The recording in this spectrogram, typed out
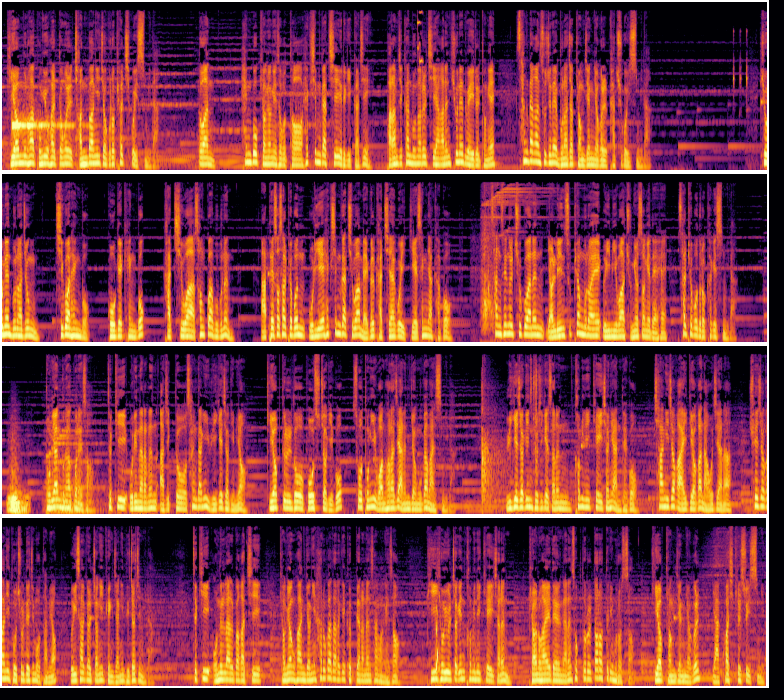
기업 문화 공유 활동을 전방위적으로 펼치고 있습니다. 또한 행복 경영에서부터 핵심 가치에 이르기까지 바람직한 문화를 지향하는 휴넷웨이를 통해 상당한 수준의 문화적 경쟁력을 갖추고 있습니다. 휴넷 문화 중 직원 행복, 고객 행복, 가치와 성과 부분은 앞에서 살펴본 우리의 핵심 가치와 맥을 같이 하고 있기에 생략하고 상생을 추구하는 열린 수평 문화의 의미와 중요성에 대해 살펴보도록 하겠습니다. 동양 문화권에서 특히 우리나라는 아직도 상당히 위계적이며 기업들도 보수적이고 소통이 원활하지 않은 경우가 많습니다. 위계적인 조직에서는 커뮤니케이션이 안 되고 창의적 아이디어가 나오지 않아 최저간이 도출되지 못하며 의사결정이 굉장히 늦어집니다. 특히 오늘날과 같이 경영 환경이 하루가 다르게 급변하는 상황에서 비효율적인 커뮤니케이션은 변화에 대응하는 속도를 떨어뜨림으로써 기업 경쟁력을 약화시킬 수 있습니다.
